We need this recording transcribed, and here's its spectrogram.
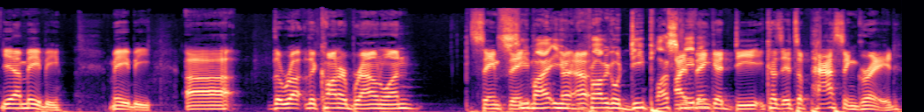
yeah, maybe, maybe. Uh, the the Connor Brown one, same thing. C minus? You Uh, uh, probably go D plus, maybe? I think a D because it's a passing grade.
